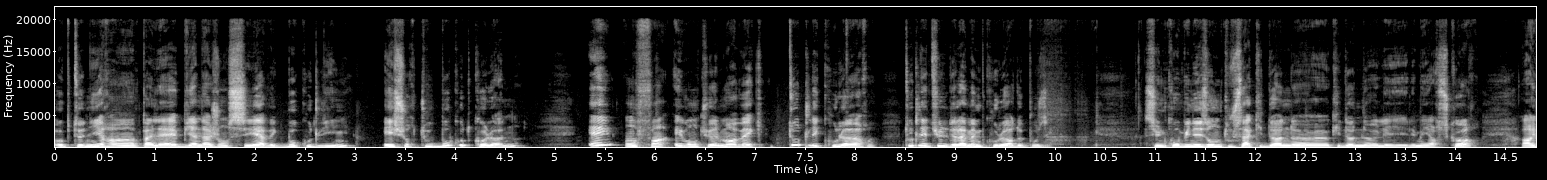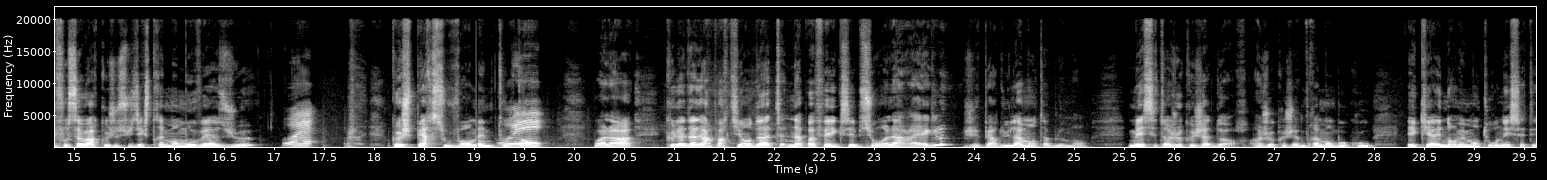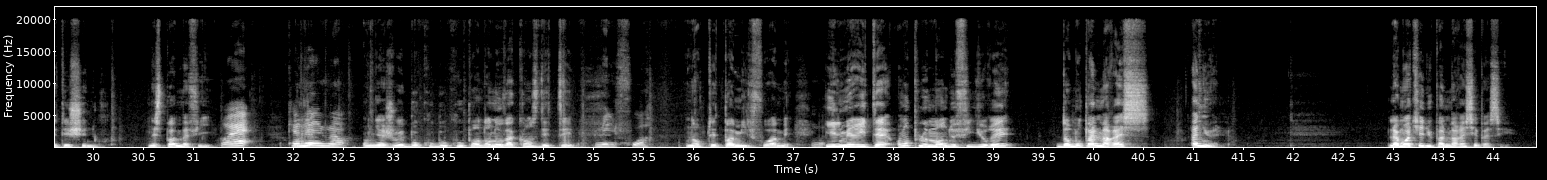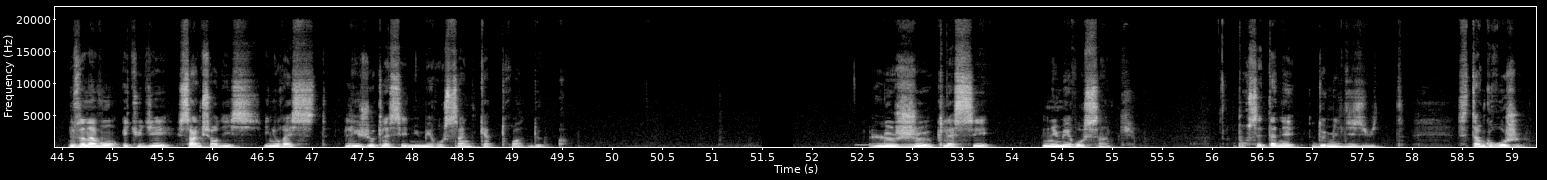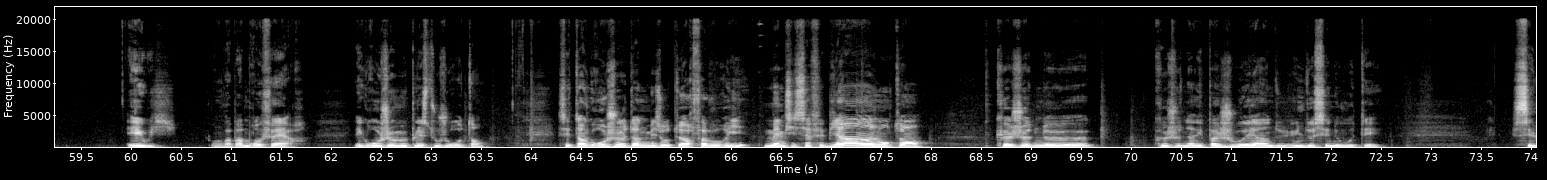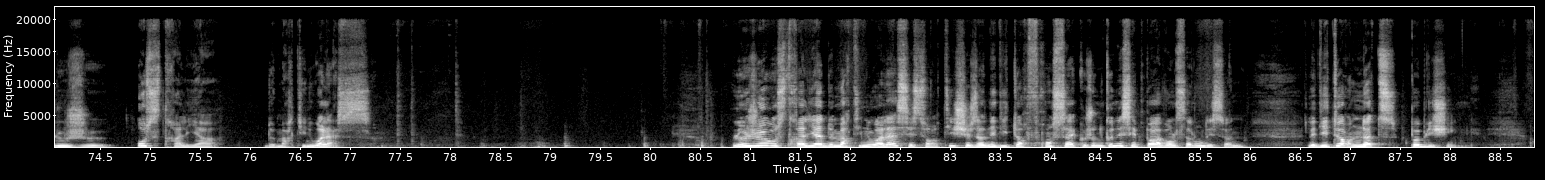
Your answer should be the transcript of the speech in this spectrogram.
obtenir un palais bien agencé avec beaucoup de lignes et surtout beaucoup de colonnes et enfin éventuellement avec toutes les couleurs, toutes les tuiles de la même couleur de poser. C'est une combinaison de tout ça qui donne, euh, qui donne les, les meilleurs scores. Alors il faut savoir que je suis extrêmement mauvais à ce jeu, Ouais. que je perds souvent, même tout Oui. le temps. Voilà. Que la dernière partie en date n'a pas fait exception à la règle. J'ai perdu lamentablement. Mais c'est un jeu que j'adore. Un jeu que j'aime vraiment beaucoup et qui a énormément tourné cet été chez nous. N'est-ce pas, ma fille? Ouais, On y a- carrément. On y a joué beaucoup, beaucoup pendant nos vacances d'été. Mille fois. Non, peut-être pas mille fois, mais il méritait amplement de figurer dans mon palmarès annuel. La moitié du palmarès est passée. Nous en avons étudié 5 sur 10. Il nous reste les jeux classés numéro 5, 4, 3, 2, 1. Le jeu classé numéro 5 cette année 2018. C'est un gros jeu. Et oui, on va pas me refaire. Les gros jeux me plaisent toujours autant. C'est un gros jeu d'un de mes auteurs favoris, même si ça fait bien longtemps que je ne que je n'avais pas joué à une de ses nouveautés. C'est le jeu Australia de Martin Wallace. Le jeu Australia de Martin Wallace est sorti chez un éditeur français que je ne connaissais pas avant le Salon d'Essonne, l'éditeur Nuts Publishing.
